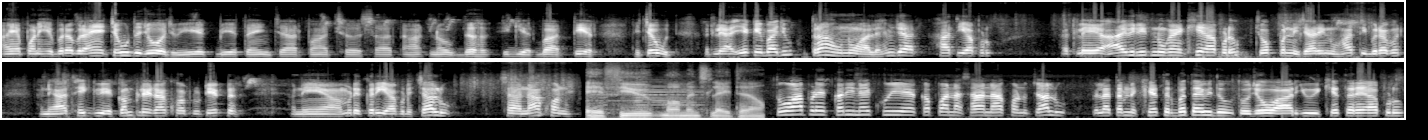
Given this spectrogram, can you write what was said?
અહીંયા પણ એ બરાબર, અહીંયા ચૌદ જોવા જોઈએ. એક, બે, ત્રણ, ચાર, પાંચ, છ, સાત, આઠ, નવ, દસ, અગિયાર, બાર, તેર ને ચૌદ. એટલે આ એકે બાજુ ત્રાણું ન હાલે. સમજ્યા? હાથી આપણું. એટલે આવી રીતનું કાંઈ છે આપણું? ચોપનની જારીનું હાથી બરાબર? અને આ થઈ ગયું એ કમ્પ્લીટ આખું આપણું ટ્રેક્ટર અને હમણે કરીએ આપણે ચાલુ. સા નાખવાનું. તો આપણે કરી નાખ્યું એ કપાના સા નાખવાનું ચાલુ. પહેલાં તમને ખેતર બતાવી દઉં. તો જો આ રહ્યું ખેતર હે આપણું.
